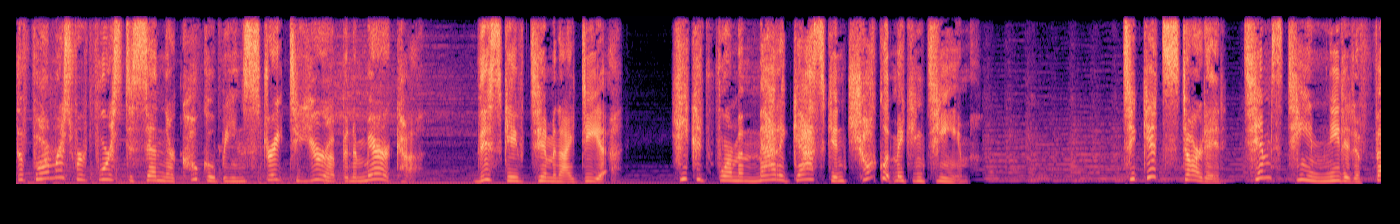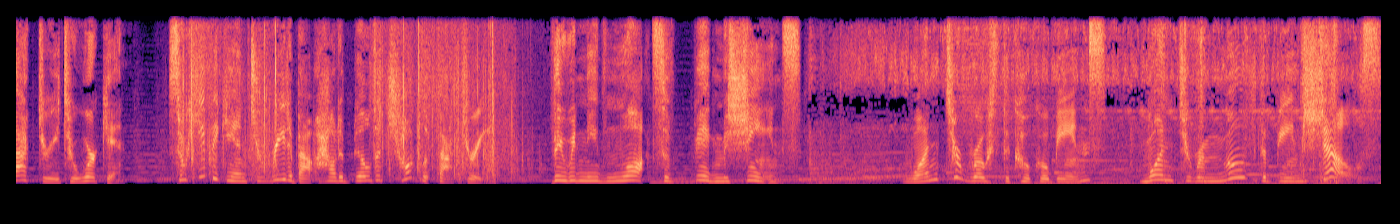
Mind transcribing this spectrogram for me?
the farmers were forced to send their cocoa beans straight to Europe and America. This gave Tim an idea. He could form a Madagascan chocolate making team. To get started, Tim's team needed a factory to work in, so he began to read about how to build a chocolate factory. They would need lots of big machines one to roast the cocoa beans, one to remove the bean shells,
